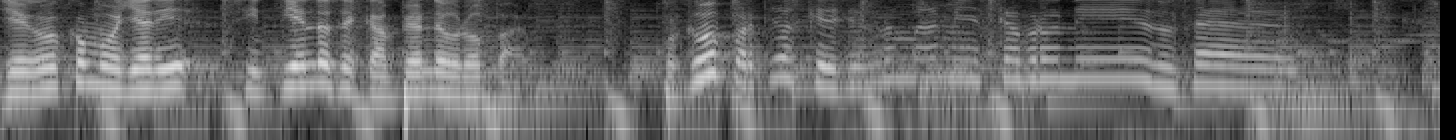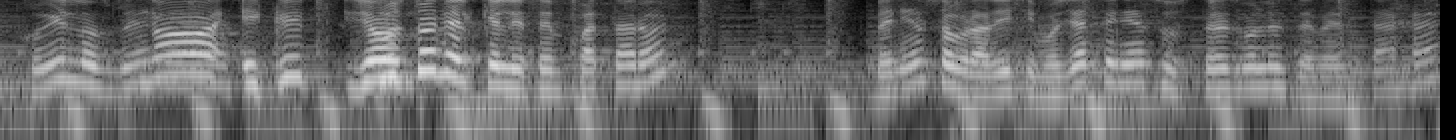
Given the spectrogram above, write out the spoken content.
llegó como ya sintiéndose campeón de Europa. Porque hubo partidos que decían, no mames, cabrones, o sea, jueguen los verdes. No, y crit- yo Justo en el que les empataron, venían sobradísimos. Ya tenían sus tres goles de ventaja.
